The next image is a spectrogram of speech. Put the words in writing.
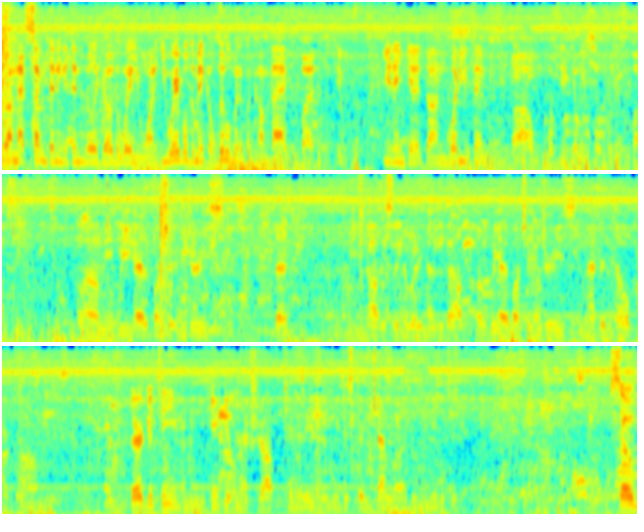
around that seventh inning, it didn't really go the way you wanted. You were able to make a little bit of a comeback, but it, you didn't get it done. What do you think uh, was the Achilles heel for this Bucks team? Well, I mean, we had a bunch of injuries that, I mean, obviously nobody knows about, but had a bunch of injuries and that didn't help. Um, but they're a good team. I mean, you can't give them extra opportunities, and we just didn't capitalize when we needed to. So,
